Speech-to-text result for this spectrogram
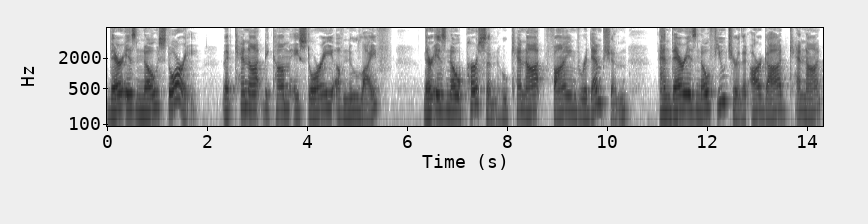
there is no story that cannot become a story of new life. There is no person who cannot find redemption and there is no future that our God cannot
